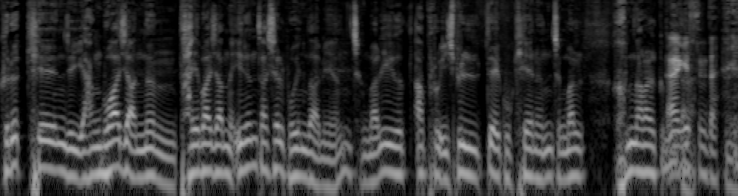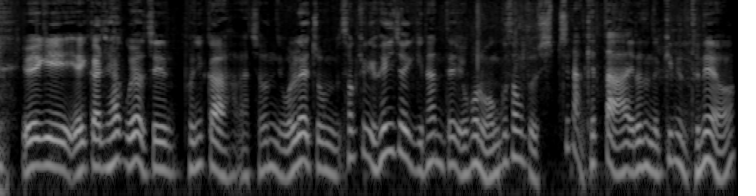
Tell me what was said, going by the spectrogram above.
그렇게 이제 양보하지 않는 타협하지 않는 이런 자세를 보인다면 정말 이 앞으로 21대 국회에는 정말 험난할 겁니다. 알겠습니다. 네. 요 얘기 여기까지 하고요. 지금 보니까 아, 전 원래 좀 성격이 회의적이긴 한데 이번 원구성도 쉽진 않겠다 이런 느낌이 드네요.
